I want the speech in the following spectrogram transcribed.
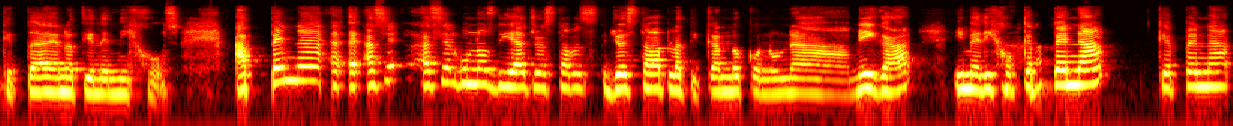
que todavía no tienen hijos. Apenas, eh, eh, hace, hace algunos días yo estaba, yo estaba platicando con una amiga y me dijo, qué pena, qué pena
